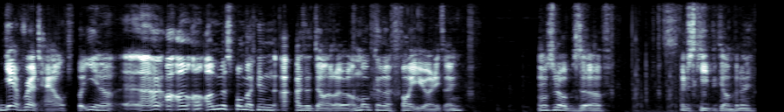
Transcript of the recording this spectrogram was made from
Yeah, red health, but you know, I, I, I, I'm gonna spawn back in uh, as a Dilo. I'm not gonna fight you or anything. I'm just gonna observe and just keep you company.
